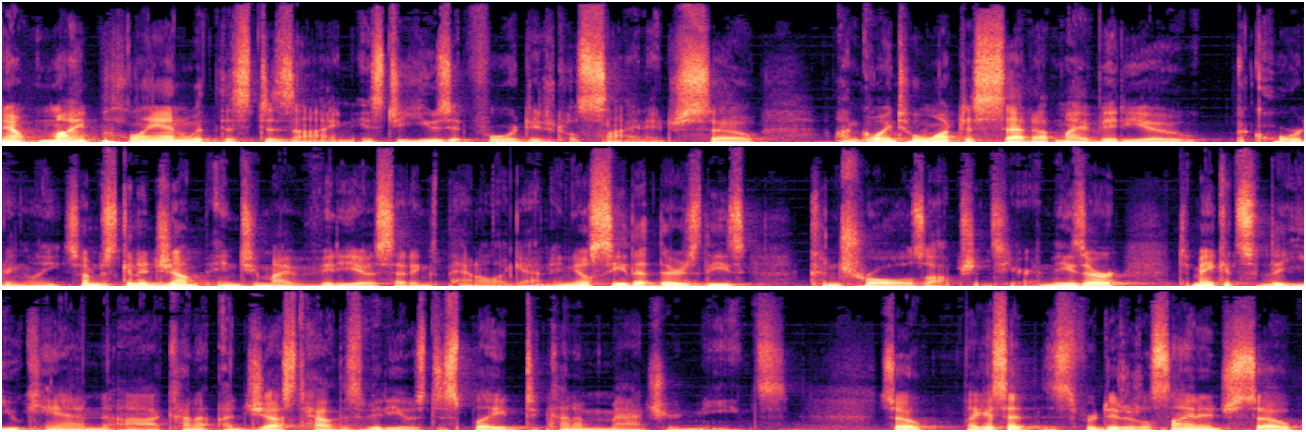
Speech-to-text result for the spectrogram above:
Now, my plan with this design is to use it for digital signage. So I'm going to want to set up my video accordingly. So I'm just going to jump into my video settings panel again. And you'll see that there's these controls options here. And these are to make it so that you can uh, kind of adjust how this video is displayed to kind of match your needs. So like I said, this is for digital signage. So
